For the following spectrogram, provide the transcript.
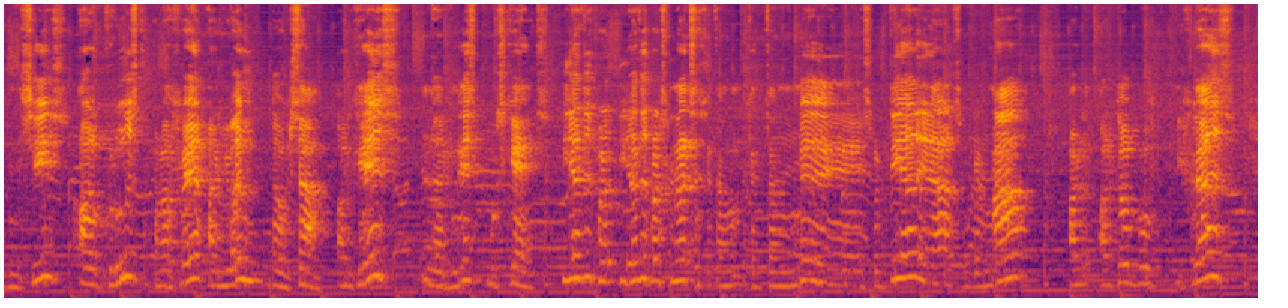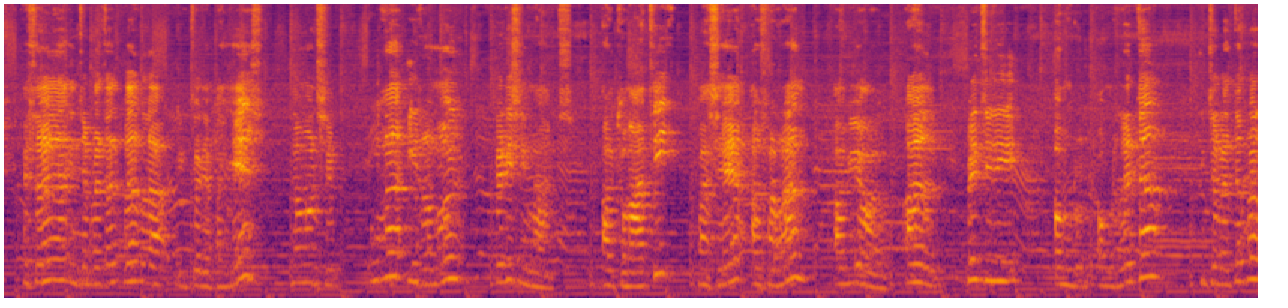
2006, el Cruz va fer el Joan Dausà, el que és l'Ernest Busquets. I altres, i altres personatges que, tam que també sortien era el Supermà, el, el Topo i Flash, que estaven interpretats per la Victòria Pallés, la Montse Puga i Ramon Peris i Max. El Tomàtic va ser el Ferran Aviol, el Petri Omreta, interpretat per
